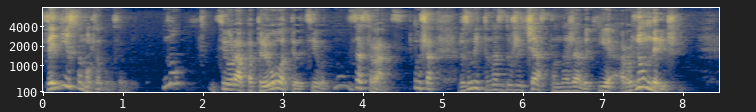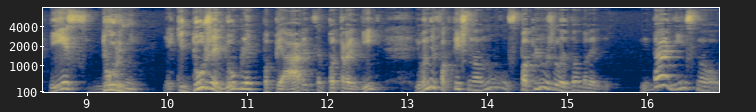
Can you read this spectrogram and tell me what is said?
Це дійсно можна було зробити. Ну, ці ура патріоти, оці от, ну, засранці. Тому що, розумієте, у нас дуже часто, на жаль, от є розумне рішення, і є дурні, які дуже люблять попіаритися, потрадіть, і вони фактично ну, споплюжили добре. І так, да, дійсно.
